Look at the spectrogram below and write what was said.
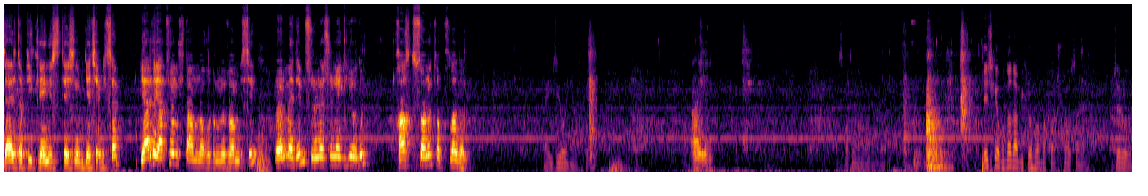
Delta Peak Ranger Station'ı bir geçebilsem. Bir yerde yatıyormuş da amına kodumun zombisi. Görmedim sürüne sürüne gidiyordum. Kalktı sonra topukladım. Daisy oynuyor. Aynen. Satın alalım. Keşke bunda da mikrofonla konuşma olsa ya. Güzel olur.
